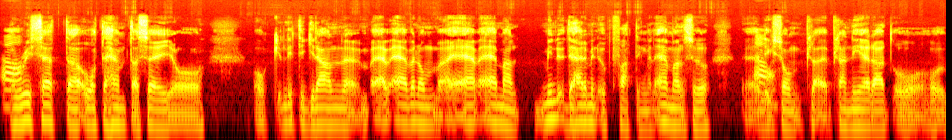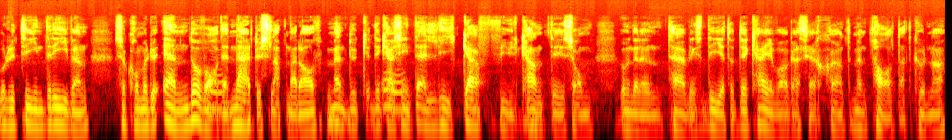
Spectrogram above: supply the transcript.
Ja. Resetta, återhämta sig och, och lite grann, även om är man, min, det här är min uppfattning, men är man så ja. liksom planerad och, och, rutindriven så kommer du ändå vara mm. det när du slappnar av. Men du, det kanske mm. inte är lika fyrkantig som under en tävlingsdiet och det kan ju vara ganska skönt mentalt att kunna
